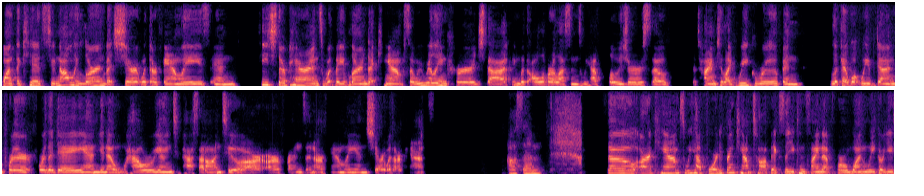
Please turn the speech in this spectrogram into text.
want the kids to not only learn, but share it with their families and teach their parents what they've learned at camp. So we really encourage that. And with all of our lessons, we have closure. So the time to like regroup and look at what we've done for for the day and you know how are we going to pass that on to our, our friends and our family and share it with our parents awesome so our camps we have four different camp topics so you can sign up for one week or you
